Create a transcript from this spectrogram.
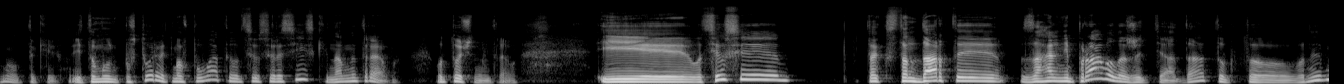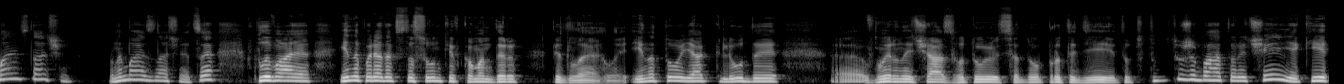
ну такі. І тому повторюють, мавпувати оці всі російські нам не треба. От точно не треба. І оці всі так, стандарти, загальні правила життя, да? тобто вони мають значення. Вони мають значення. Це впливає і на порядок стосунків командир підлеглий, і на те, як люди е, в мирний час готуються до протидії. Тобто тут дуже багато речей, які,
